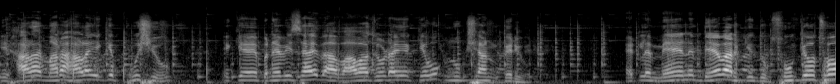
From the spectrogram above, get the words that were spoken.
એ હાળા, મારા હાળા એ કે પૂછ્યું, એ કે બનેવી સાહેબ, આ વાવાઝોડાએ કેવું નુકસાન કર્યું? એટલે મેં એને બે વાર કીધું, શું કહો છો?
